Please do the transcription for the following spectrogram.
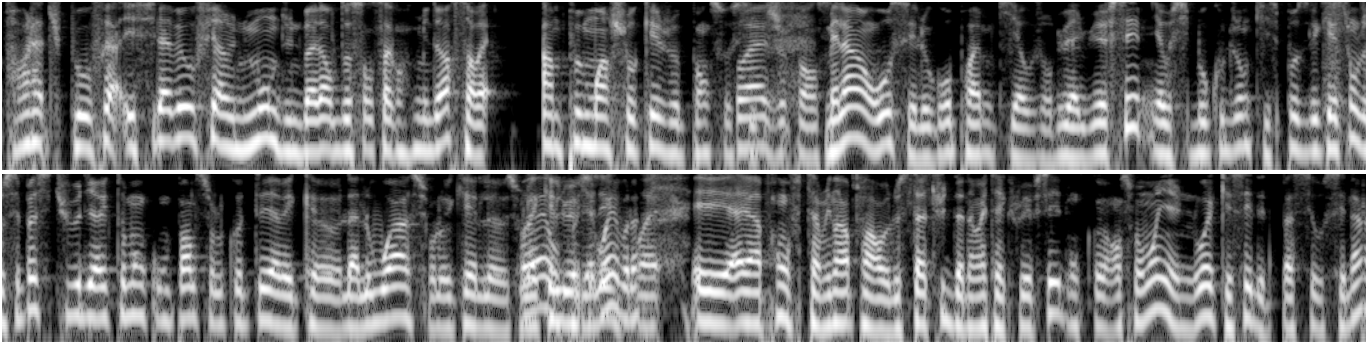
enfin voilà, tu peux offrir. Et s'il avait offert une montre d'une valeur de 250 000 dollars, ça aurait un peu moins choqué, je pense aussi. Ouais, je pense. Mais là, en gros, c'est le gros problème qu'il y a aujourd'hui à l'UFC. Il y a aussi beaucoup de gens qui se posent des questions. Je sais pas si tu veux directement qu'on parle sur le côté avec euh, la loi sur lequel, euh, sur laquelle l'UFC. Ouais, voilà. Et, après, on terminera par le statut de Dana avec l'UFC. Donc, euh, en ce moment, il y a une loi qui essaie d'être passée au Sénat,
